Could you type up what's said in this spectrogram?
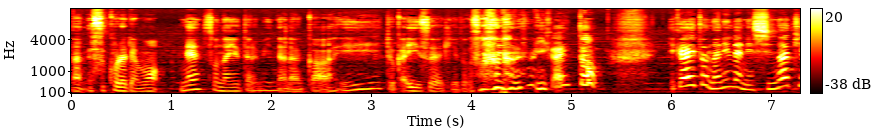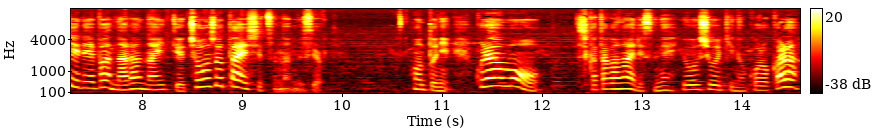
なんですこれでも。ねそんなん言ったらみんななんか「えー」とか言いそうやけどその意外と意外と何々しなければならないっていう長女体質なんですよ。本当に。これはもう仕方がないですね。幼少期の頃から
